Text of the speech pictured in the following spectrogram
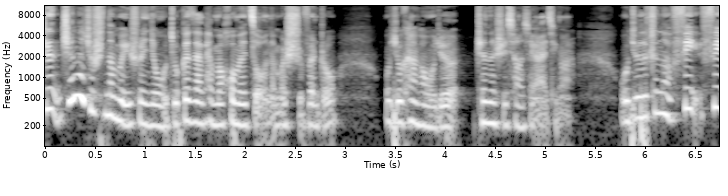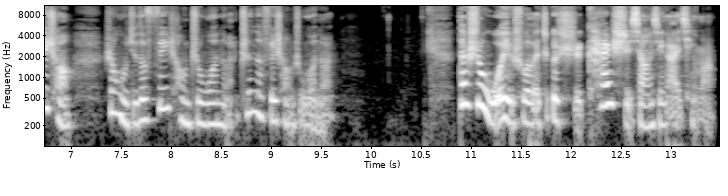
真真的就是那么一瞬间，我就跟在他们后面走那么十分钟，我就看看，我觉得真的是相信爱情了。我觉得真的非非常让我觉得非常之温暖，真的非常之温暖。但是我也说了，这个是开始相信爱情嘛，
